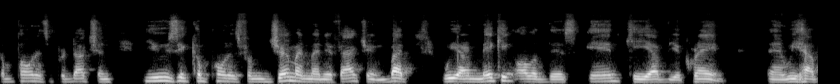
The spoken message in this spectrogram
components of production using components from German manufacturing, but we are making all of this in Kiev, Ukraine. And we have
